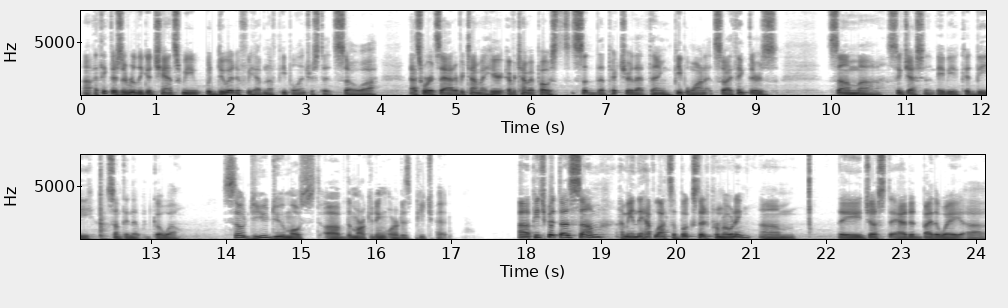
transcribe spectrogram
Uh, I think there's a really good chance we would do it if we have enough people interested. So uh, that's where it's at. Every time I hear, every time I post the picture of that thing, people want it. So I think there's some uh, suggestion that maybe it could be something that would go well. So do you do most of the marketing, or does Peachpit? Uh, Peachpit does some. I mean, they have lots of books they're promoting. Um, they just added, by the way, uh,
